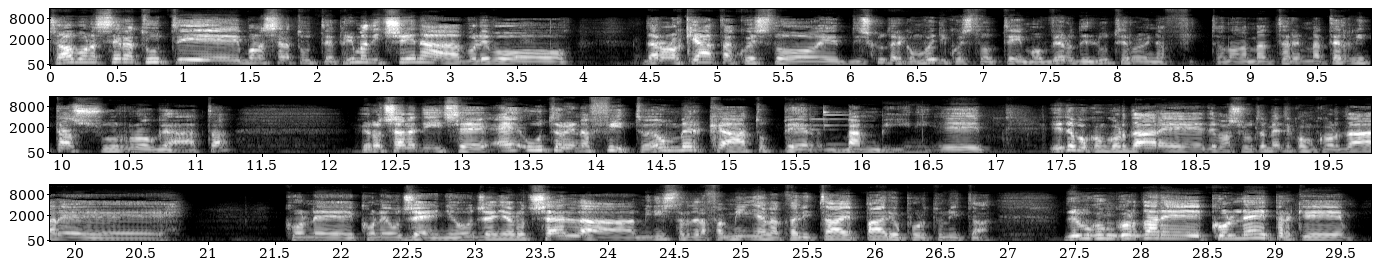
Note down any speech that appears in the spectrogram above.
Ciao, buonasera a tutti, buonasera a tutte. Prima di cena volevo dare un'occhiata a questo e discutere con voi di questo tema, ovvero dell'utero in affitto, no? la mater- maternità surrogata. E Rocciala dice è utero in affitto, è un mercato per bambini. E io devo concordare, devo assolutamente concordare con, con Eugenia, Eugenia Roccella, ministro della famiglia, natalità e pari opportunità. Devo concordare con lei perché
